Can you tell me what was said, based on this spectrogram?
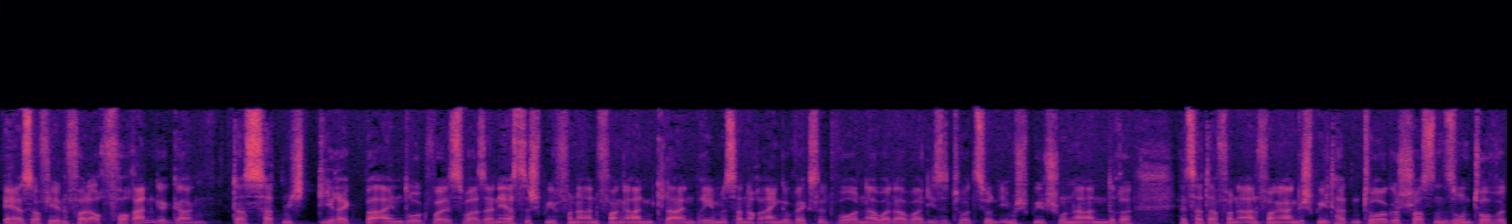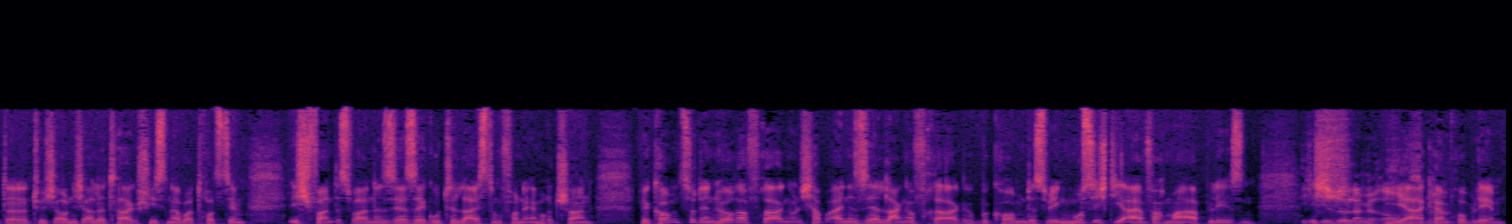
er ist auf jeden Fall auch vorangegangen. Das hat mich direkt beeindruckt, weil es war sein erstes Spiel von Anfang an. Klar, in Bremen ist er noch eingewechselt worden, aber da war die Situation im Spiel schon eine andere. Jetzt hat er von Anfang an gespielt, hat ein Tor geschossen. So ein Tor wird er natürlich auch nicht alle Tage schießen, aber trotzdem. Ich fand, es war eine sehr, sehr gute Leistung von Emre Can. Wir kommen zu den Hörerfragen und ich habe eine sehr lange Frage bekommen, deswegen muss ich die einfach mal ablesen. Ich, ich so lange raus. Ja, kein ne? Problem.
